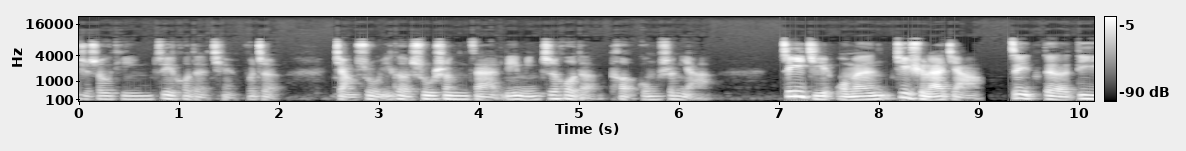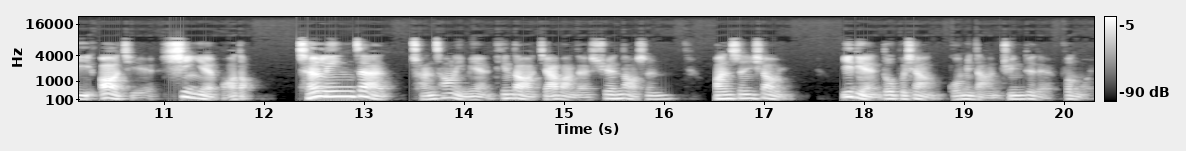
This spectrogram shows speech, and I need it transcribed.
继续收听《最后的潜伏者》，讲述一个书生在黎明之后的特工生涯。这一集我们继续来讲这的第二节“信业宝岛”。陈琳在船舱里面听到甲板的喧闹声、欢声笑语，一点都不像国民党军队的氛围。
